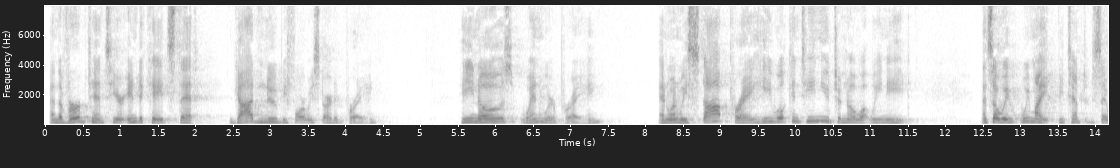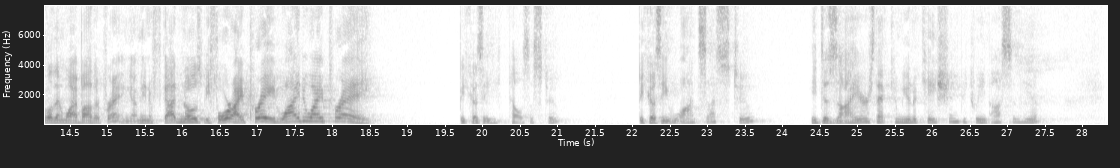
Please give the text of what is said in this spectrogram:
And the verb tense here indicates that God knew before we started praying. He knows when we're praying. And when we stop praying, He will continue to know what we need. And so we, we might be tempted to say, well, then why bother praying? I mean, if God knows before I prayed, why do I pray? Because he tells us to, because he wants us to. He desires that communication between us and him.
